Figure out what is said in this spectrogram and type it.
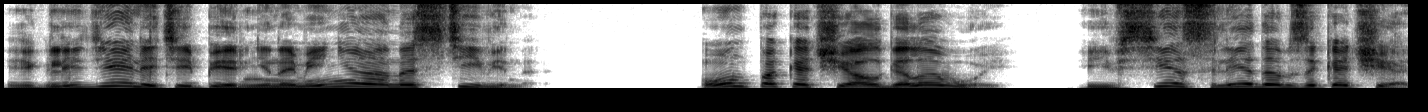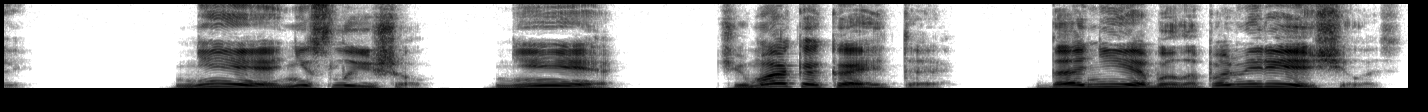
И глядели теперь не на меня, а на Стивена. Он покачал головой, и все следом закачали. «Не, не слышал. Не, чума какая-то?» «Да не было, померещилось».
